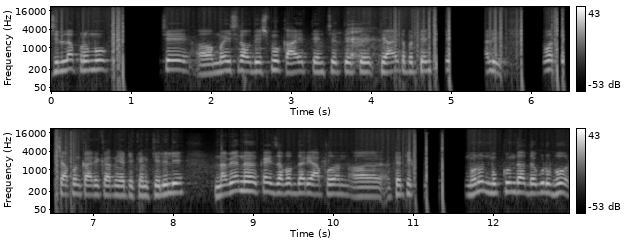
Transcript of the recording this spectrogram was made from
जिल्हा प्रमुख चे महेशराव देशमुख आहेत त्यांचे ते ते ते आहेत पण त्यांची आली युवा सेनेची आपण कार्यकारणी या ठिकाणी केलेली आहे. नव्यानं काही जबाबदारी आपण त्या ठिकाणी म्हणून मुकुंदा दगडू भोर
